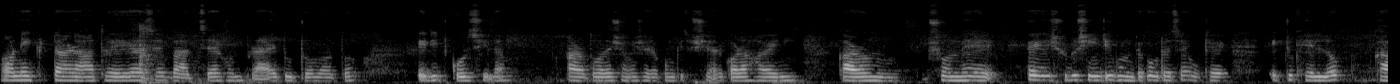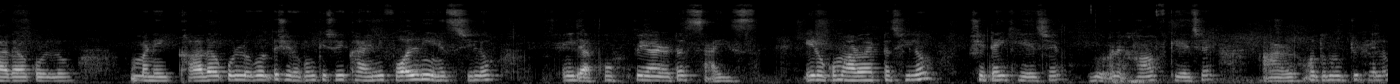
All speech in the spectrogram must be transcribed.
অনেকটা রাত হয়ে গেছে বাচ্চা এখন প্রায় দুটো মতো। এডিট করছিলাম। আর তোমাদের সঙ্গে সেরকম কিছু শেয়ার করা হয়নি। কারণ সন্ধে শুধু সিনটি ঘুম থেকে উঠেছে, উঠে একটু খেললো, খাওয়া দাওয়া করল। মানে খাওয়া দাওয়া করল বলতে সেরকম কিছুই খায়নি, ফল নিয়ে এসেছিল। এই দেখো, পেয়ারাটার সাইজ এরকম আরও একটা ছিল, সেটাই খেয়েছে মানে হাফ খেয়েছে। আর অত একটু খেলো,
